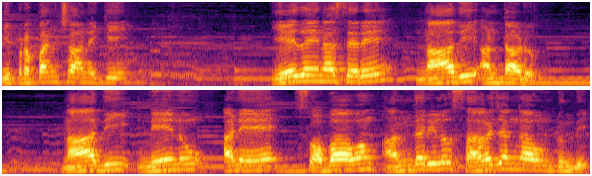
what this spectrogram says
ఈ ప్రపంచానికి? ఏదైనా సరే నాది అంటాడు. నాది నేను అనే స్వభావం అందరిలో సహజంగా ఉంటుంది.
